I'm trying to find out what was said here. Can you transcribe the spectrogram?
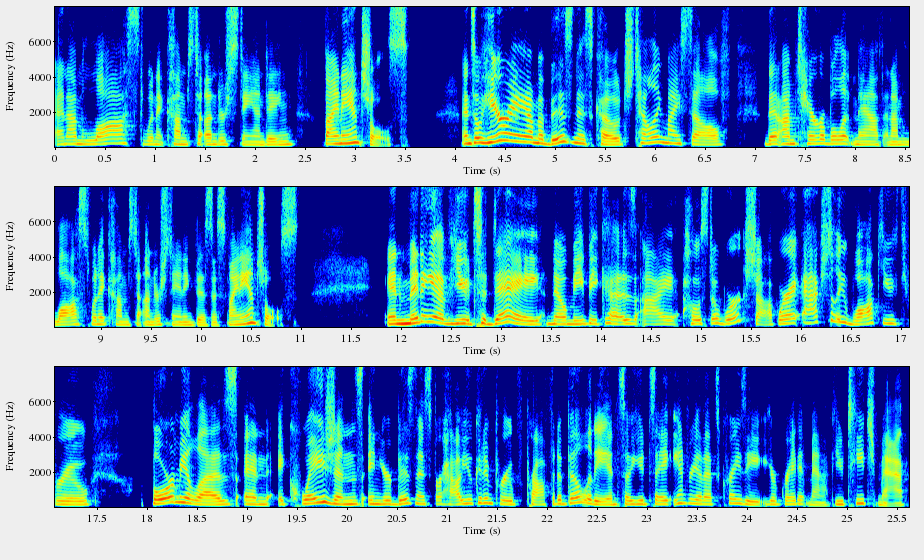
and I'm lost when it comes to understanding financials. And so here I am, a business coach, telling myself that I'm terrible at math and I'm lost when it comes to understanding business financials. And many of you today know me because I host a workshop where I actually walk you through formulas and equations in your business for how you could improve profitability. And so you'd say, Andrea, that's crazy. You're great at math. You teach math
